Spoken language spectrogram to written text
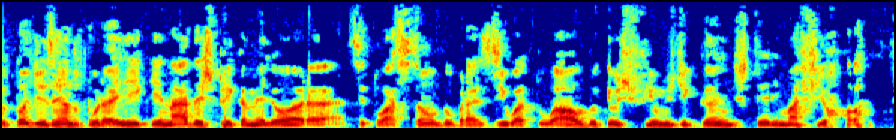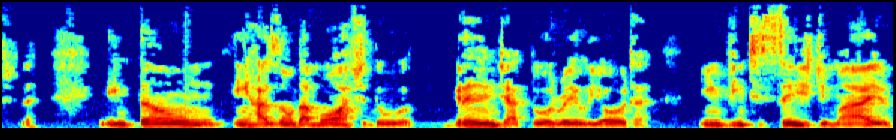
eu estou dizendo por aí que nada explica melhor a situação do Brasil atual do que os filmes de gangster e mafiosos. Né? Então, em razão da morte do grande ator Ray Liotta em 26 de maio,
